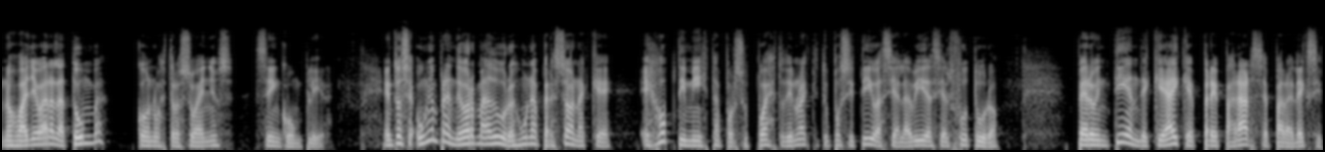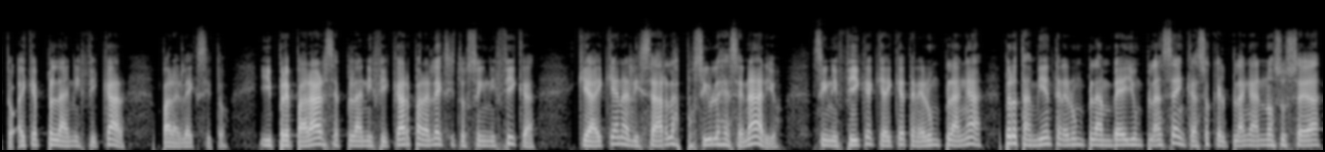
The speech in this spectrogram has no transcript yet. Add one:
nos va a llevar a la tumba con nuestros sueños sin cumplir. Entonces, un emprendedor maduro es una persona que es optimista, por supuesto, tiene una actitud positiva hacia la vida, hacia el futuro, pero entiende que hay que prepararse para el éxito, hay que planificar para el éxito. Y prepararse, planificar para el éxito significa que hay que analizar los posibles escenarios. Significa que hay que tener un plan A, pero también tener un plan B y un plan C en caso que el plan A no suceda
